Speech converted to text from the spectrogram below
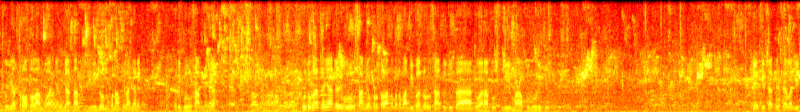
Tentunya trotolan buat yang jantan. Ini untuk penampilannya nih dari burung samyongnya. Untuk harganya dari burung samyong trotolan teman-teman dibanderol 1.250.000. Oke, kita geser lagi.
